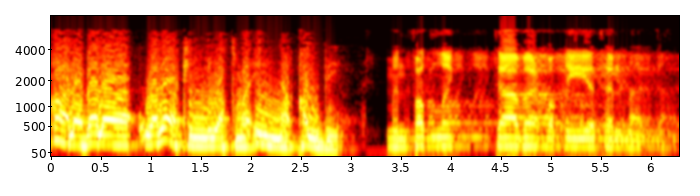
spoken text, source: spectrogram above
قال بلى ولكن ليطمئن قلبي. من فضلك تابع بقية المادة.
